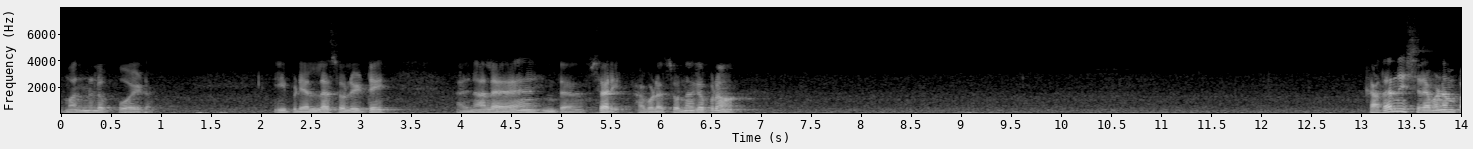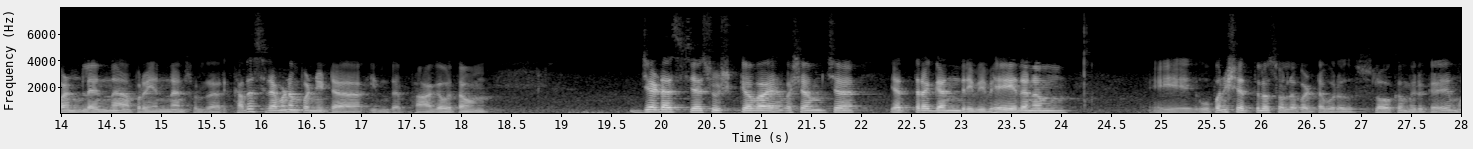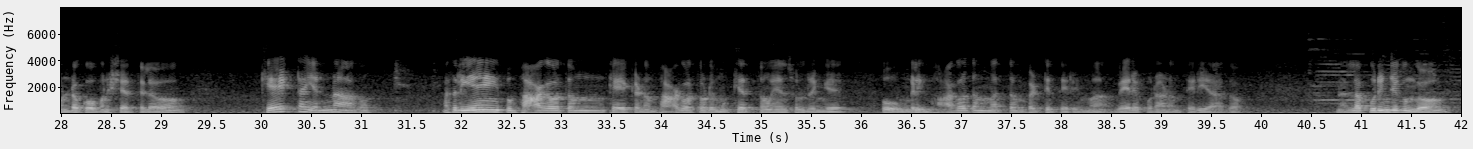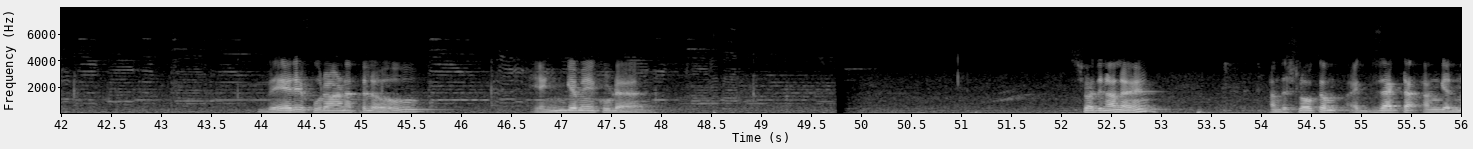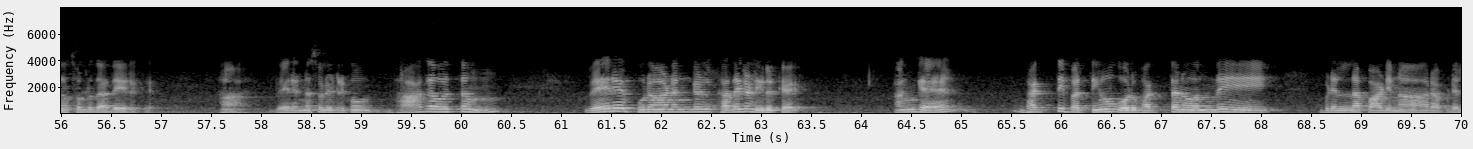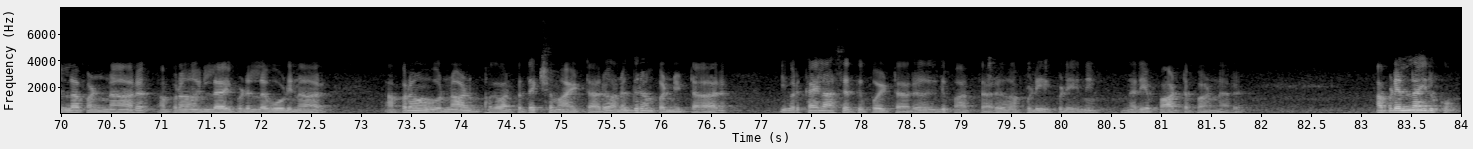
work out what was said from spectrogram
மண்ணில் போயிடும். இப்படி எல்லாம் சொல்லிட்டு அதனால் இந்த சரி அவளை சொன்னதுக்கப்புறம் கதனை சிரவணம் பண்ணலன்னா அப்புறம் என்னன்னு சொல்கிறாரு கதை சிரவணம் பண்ணிட்டா இந்த பாகவதம் ஜடஸ்ய சுஷ்கவ வசம் ச எத்திர கந்திரி விபேதனம். உபனிஷத்தில் சொல்லப்பட்ட ஒரு ஸ்லோகம் இருக்கு முண்டகோபனிஷத்தில் கேட்டால் என்ன ஆகும்? அசல் ஏன் இப்போ பாகவதம் கேட்கணும்? பாகவத்தோட முக்கியத்துவம் ஏன் சொல்கிறீங்க ஓ உங்களுக்கு பாகவதம் மத்தம் பற்றி தெரியுமா? வேறு புராணம் தெரியாதோ? நல்லா புரிஞ்சுக்குங்கோ. வேறே புராணத்தில் எங்கேயுமே கூட ஸோ அதனால அந்த ஸ்லோகம் எக்ஸாக்டாக அங்கே என்ன சொல்கிறது அதே இருக்கு. ஆ வேற என்ன சொல்லிட்டு இருக்கோம்? பாகவதம் வேற புராணங்கள் கதைகள் இருக்கு. அங்கே பக்தி பற்றியும் ஒரு பக்தனை வந்து இப்படியெல்லாம் பாடினார் அப்படியெல்லாம் பண்ணார் அப்புறம் இல்லை இப்படியெல்லாம் ஓடினார். அப்புறம் ஒரு நாள் பகவான் பிரத்யட்சம் ஆயிட்டாரு அனுகிரகம் பண்ணிட்டார். இவர் கைலாசத்துக்கு போயிட்டார் இது பார்த்தாரு அப்படி இப்படின்னு நிறைய பாட்டு பாடினாரு. அப்படியெல்லாம் இருக்கும்.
